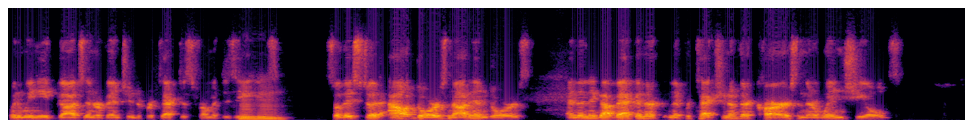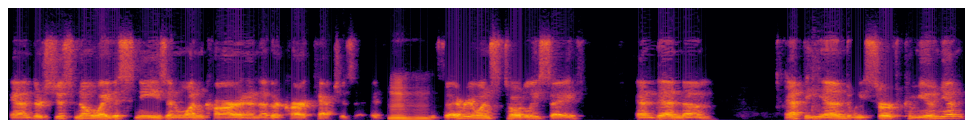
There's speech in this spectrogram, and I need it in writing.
when we need God's intervention to protect us from a disease. Mhm. So they stood outdoors, not indoors. And then they got back in, their, in the protection of their cars and their windshields. And there's just no way to sneeze in one car and another car catches it. it Mhm. so everyone's totally safe. And then um, at the end, we served communion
